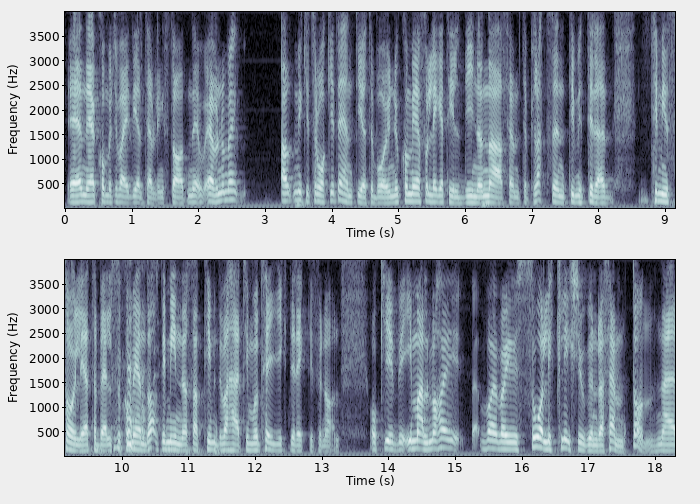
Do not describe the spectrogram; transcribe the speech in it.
eh, när jag kommer till varje deltävlingsstad. Även om jag allt mycket tråkigt har hänt i Göteborg. Nu kommer jag få lägga till Dina Na femteplatsen till, till, till min sorgliga tabell så kommer jag ändå alltid minnas att det var här Timotej gick direkt till final. Och i Malmö har jag, var jag ju så lycklig 2015 när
